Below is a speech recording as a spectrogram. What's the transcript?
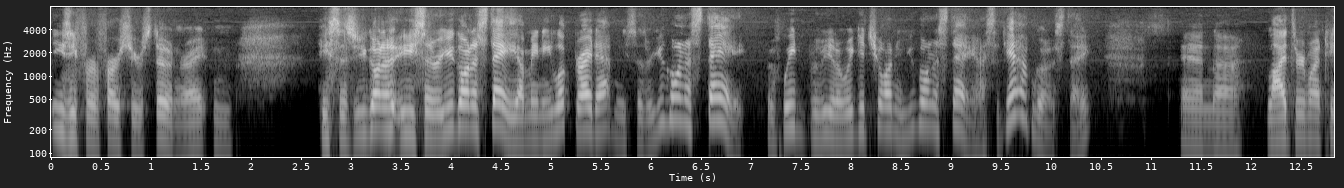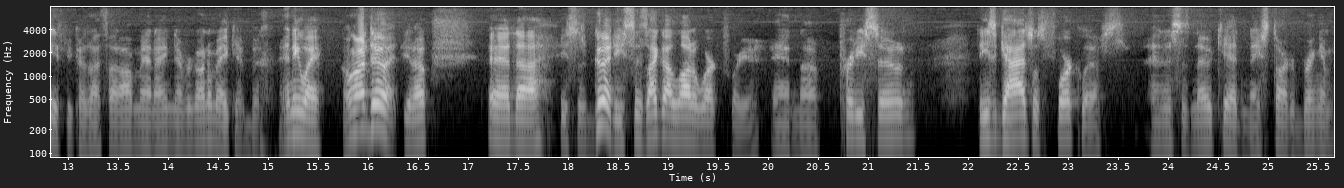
easy for a first year student. Right. And he says, you going to, he said, are you going to stay? I mean, he looked right at me. He says, are you going to stay? If we, you know, we get you on, are you going to stay? I said, yeah, I'm going to stay. And, uh, lied through my teeth because I thought, oh man, I ain't never going to make it. But anyway, I'm going to do it, you know? And uh, he says, good. He says, I got a lot of work for you. And uh, pretty soon, these guys with forklifts, and this is no kid, and they started bringing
